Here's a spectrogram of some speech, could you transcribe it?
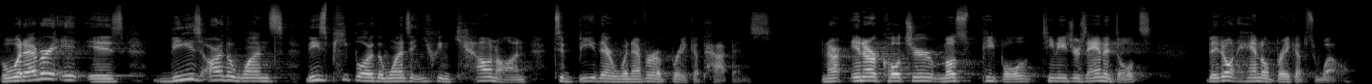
But whatever it is, these are the ones, these people are the ones that you can count on to be there whenever a breakup happens. In our, in our culture, most people, teenagers and adults, they don't handle breakups well.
